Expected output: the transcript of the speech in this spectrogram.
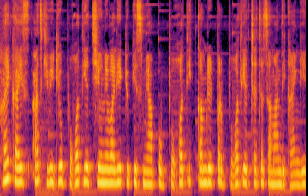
हाय गाइस आज की वीडियो बहुत ही अच्छी होने वाली है क्योंकि इसमें आपको बहुत ही कम रेट पर बहुत ही अच्छा अच्छा सामान दिखाएँगे,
